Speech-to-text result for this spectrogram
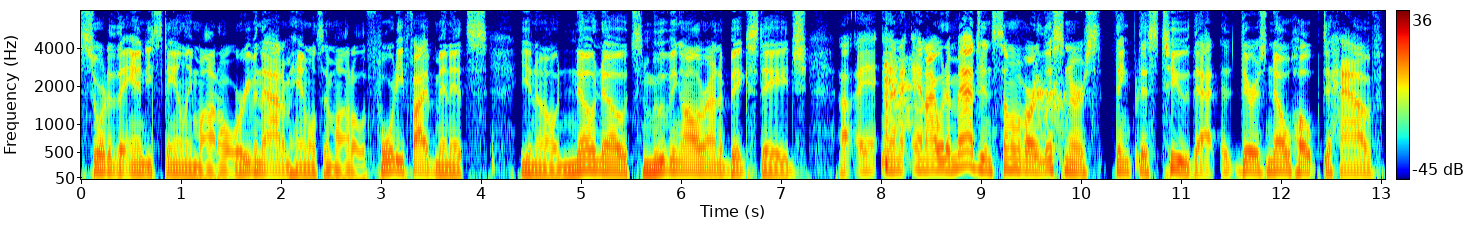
sort of the Andy Stanley model or even the Adam Hamilton model of 45 minutes, you know, no notes, moving all around a big stage. Uh, and and I would imagine some of our listeners think this too that there is no hope to have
